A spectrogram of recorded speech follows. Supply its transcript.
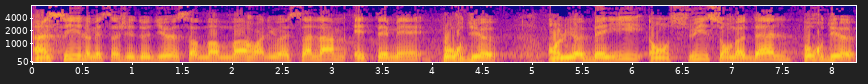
Ainsi, le messager de Dieu, sallallahu alayhi wa sallam, est aimé pour Dieu on lui obéit, on suit son modèle pour Dieu.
